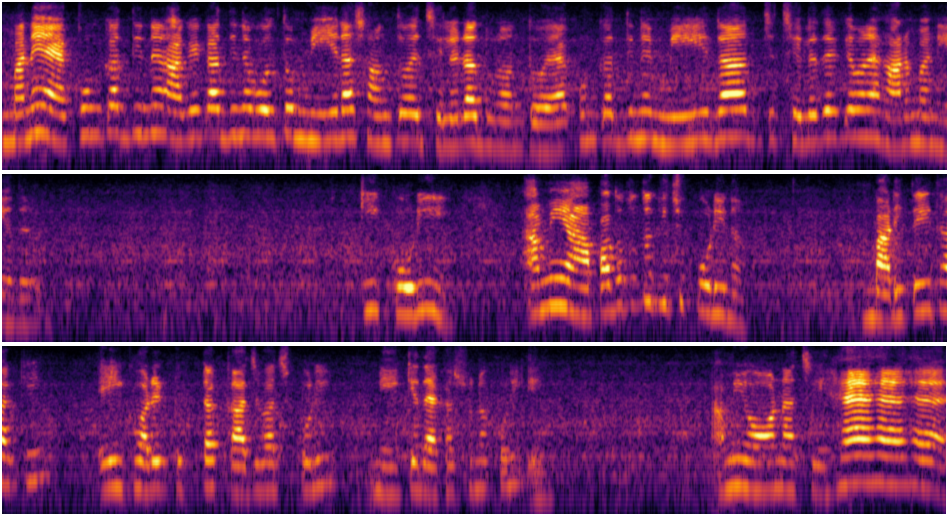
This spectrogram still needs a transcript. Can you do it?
মানে এখনকার দিনে আগেকার দিনে বলতো মেয়েরা শান্ত হয়, ছেলেরা দুরন্ত হয়। এখনকার দিনে মেয়েরা যে ছেলেদেরকে মানে হার মানিয়ে দেবে। কি করি? আমি আপাতত তো কিছু করি না। বাড়িতেই থাকি, এই ঘরে টুকটাক কাজ বাজ করি, মেয়েকে দেখাশোনা করি, এই। আমি অন আছি। হ্যাঁ হ্যাঁ হ্যাঁ।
